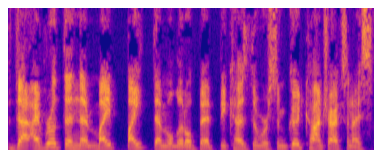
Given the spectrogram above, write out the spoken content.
that I wrote then that might bite them a little bit because there were some good contracts, and I s-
